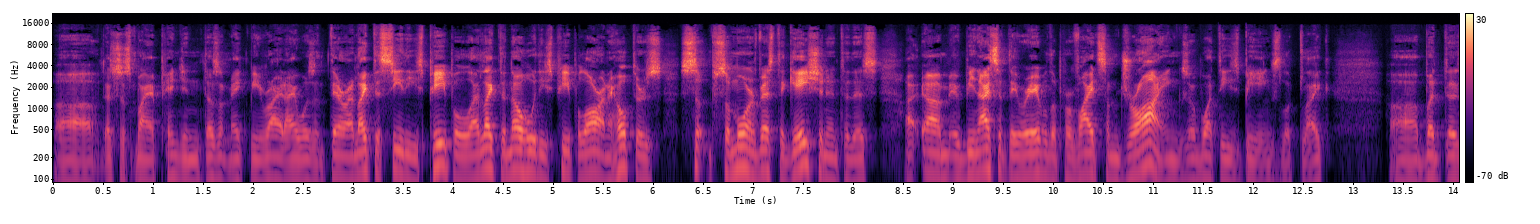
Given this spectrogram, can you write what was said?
Uh, that's just my opinion. Doesn't make me right. I wasn't there. I'd like to see these people. I'd like to know who these people are, and I hope there's some, some more investigation into this. Um, it'd be nice if they were able to provide some drawings of what these beings looked like. Uh, but to,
